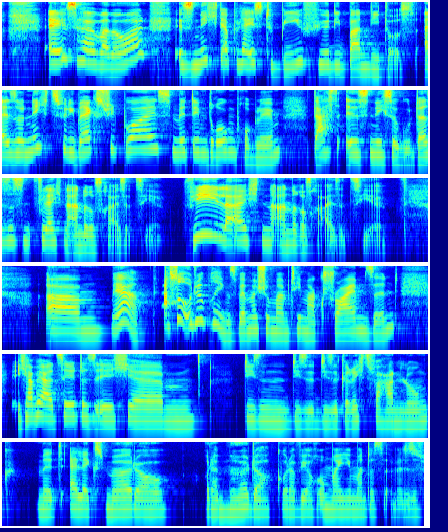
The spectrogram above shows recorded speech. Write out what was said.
El Salvador ist nicht der Place to be für die Banditos. Also nichts für die Backstreet Boys mit dem Drogenproblem. Das ist nicht so gut. Das ist vielleicht ein anderes Reiseziel. Vielleicht ein anderes Reiseziel. Ähm, ja. Achso, und übrigens, wenn wir schon beim Thema Crime sind, ich habe ja erzählt, dass ich ähm, diesen, diese, diese Gerichtsverhandlung mit Alex Murdoch oder Murdoch oder wie auch immer jemand das, das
